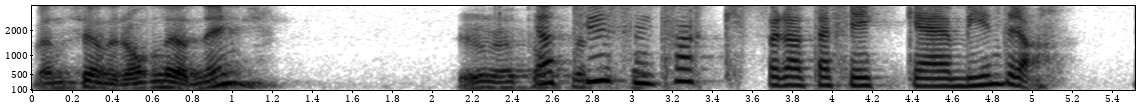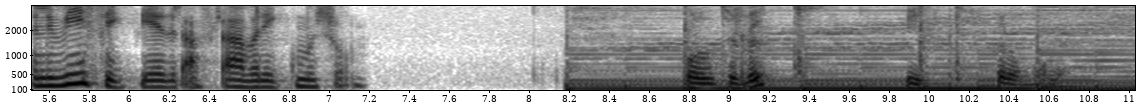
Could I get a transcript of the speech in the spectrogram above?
ved en senere anledning. Ja, tusen takk for at jeg fikk eh, bidra. Eller vi fikk bidra fra Havarikommisjonen. Og til slutt, hit for Åndales.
